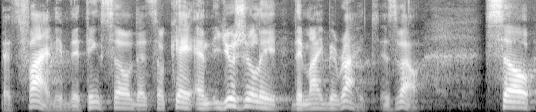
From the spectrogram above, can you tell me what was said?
That's fine. If they think so, that's okay. And usually they might be right as well. So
